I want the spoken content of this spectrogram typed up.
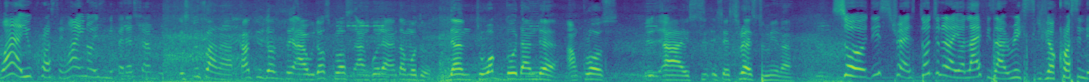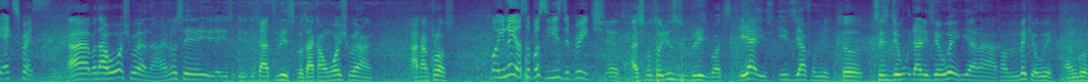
why are you crossing? Why are you not using the pedestrian bridge? It's too far now. Can't you just say I will just cross and go there and enter motor? Then to walk go down there and cross, it- uh, it's, it's a stress to me now. So, this stress, don't you know that your life is at risk if you're crossing the express? Uh, but I wash well now. I know say it's, it's it's at risk, but I can wash well and I can cross. But you know you're supposed to use the bridge. Yes. I'm supposed to use the bridge, but here is easier for me. So since the, there is a way here now, I can make a way and go.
